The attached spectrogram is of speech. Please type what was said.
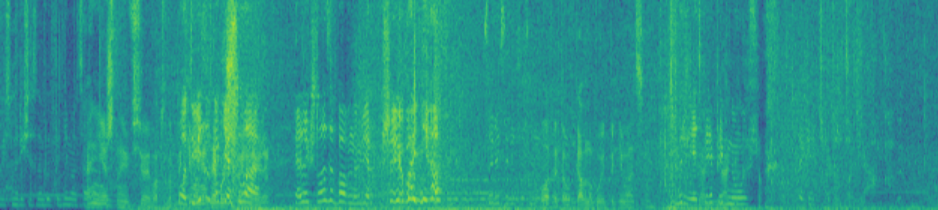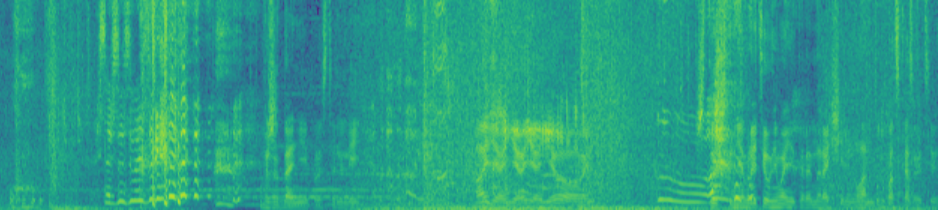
Ой, смотри, сейчас она будет подниматься. Конечно, и все, вот, вот такие ты видел, моменты я как я шла? Я так шла забавно вверх, шею подняв. Смотри, смотри, сейчас. смотри. Вот это вот говно будет подниматься. Смотри, я теперь пригнулась. Такая. Смотри, смотри, смотри. В ожидании просто люлей. Ой-ой-ой-ой-ой. Что ж ты не обратил внимания ты на расщелину? Ладно, буду подсказывать тебе.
